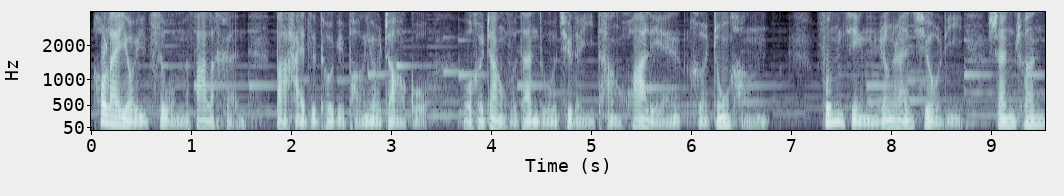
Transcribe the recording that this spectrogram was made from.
后来有一次我们发了狠，把孩子托给朋友照顾，我和丈夫单独去了一趟花莲和中横，风景仍然秀丽，山川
